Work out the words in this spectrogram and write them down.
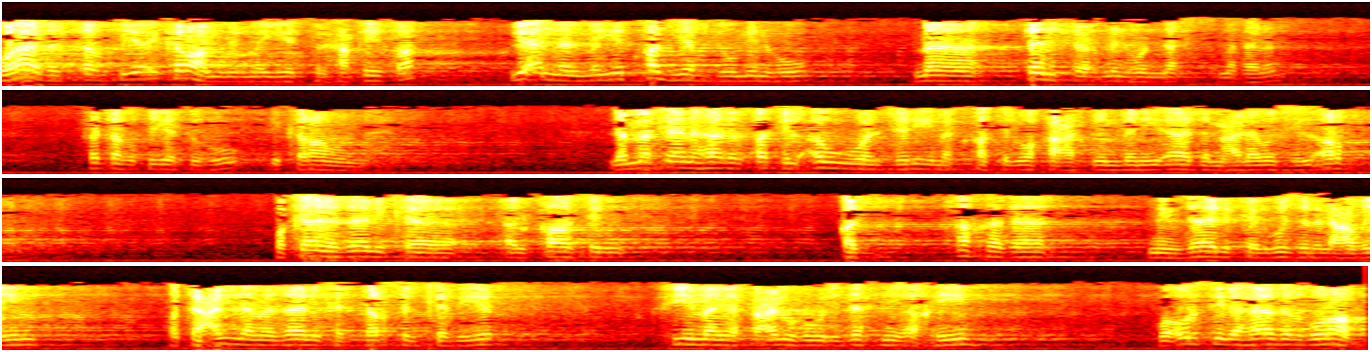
وهذا التغطية إكرام للميت في الحقيقة لأن الميت قد يبدو منه ما تنفر منه النفس مثلا فتغطيته إكرام له. لما كان هذا القتل أول جريمة قتل وقعت من بني آدم على وجه الأرض وكان ذلك القاتل قد أخذ من ذلك الوزر العظيم وتعلم ذلك الدرس الكبير فيما يفعله لدفن أخيه وأرسل هذا الغراب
